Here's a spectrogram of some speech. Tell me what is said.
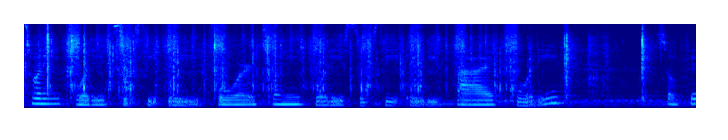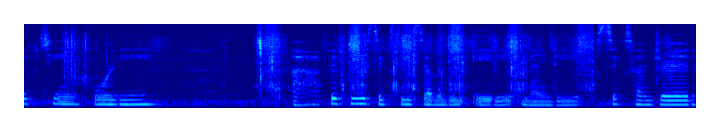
20, 40, 60, 84, 20, 40, 60, 85, 40. So 15, 40, uh, 50, 60, 70, 80, 90, 600,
